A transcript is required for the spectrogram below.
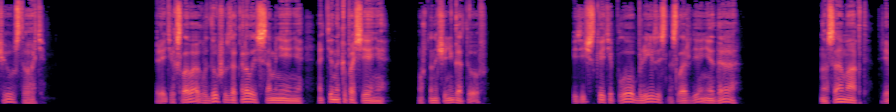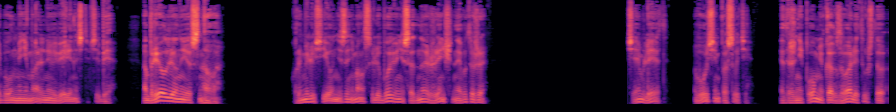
чувствовать. При этих словах в душу закралось сомнение, оттенок опасения. Может, он еще не готов. Физическое тепло, близость, наслаждение — да. Но сам акт требовал минимальной уверенности в себе. Обрел ли он ее снова? Кроме Люси он не занимался любовью ни с одной женщиной, вот уже семь лет, восемь, по сути. Я даже не помню, как звали ту, что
